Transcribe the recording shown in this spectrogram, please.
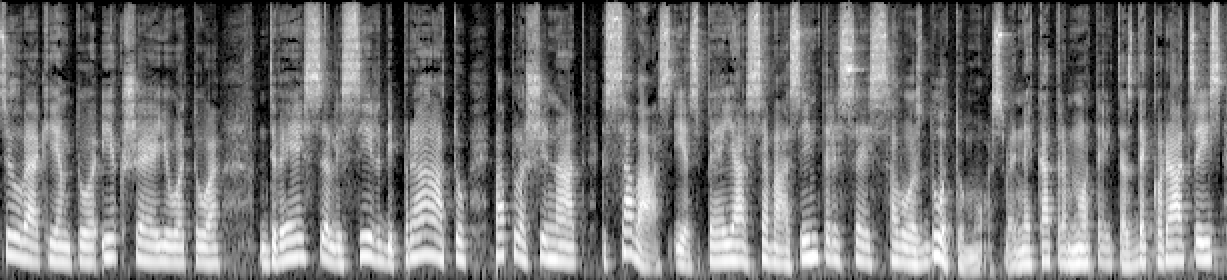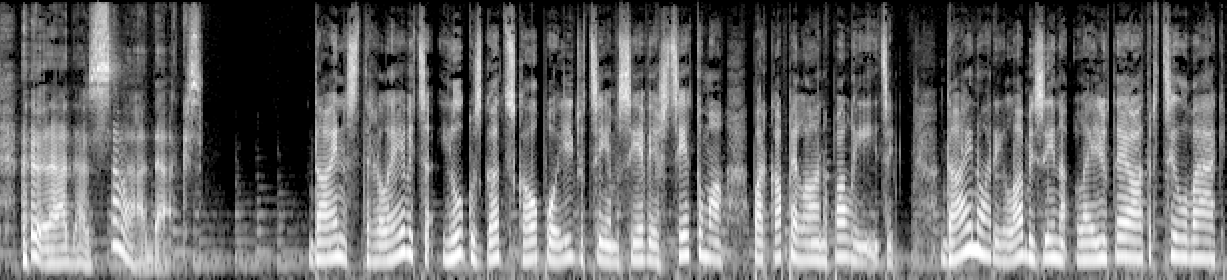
cilvēkiem to iekšējo, to dvēseli, sirdi, prātu paplašināt savās iespējās, savās interesēs, savos dotumos, vai ne katram noteikti tas dekorācijas rādās savādākas. Daina Strelēvica ilgus gadus kalpoja Ilģu ciema sieviešu cietumā par kapelāna palīdzi. Dainu arī labi zina leļu teātra cilvēki,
